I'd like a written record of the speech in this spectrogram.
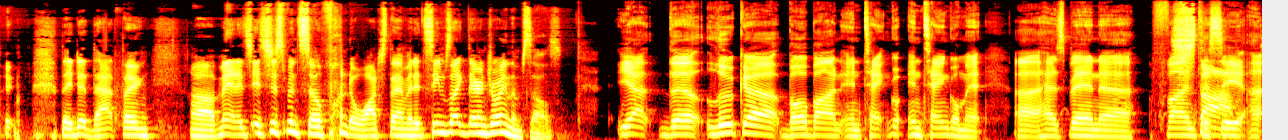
they did that thing. Uh, man, it's, it's just been so fun to watch them, and it seems like they're enjoying themselves. Yeah, the Luka Boban entang- entanglement uh, has been uh, fun Stop. to see uh,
